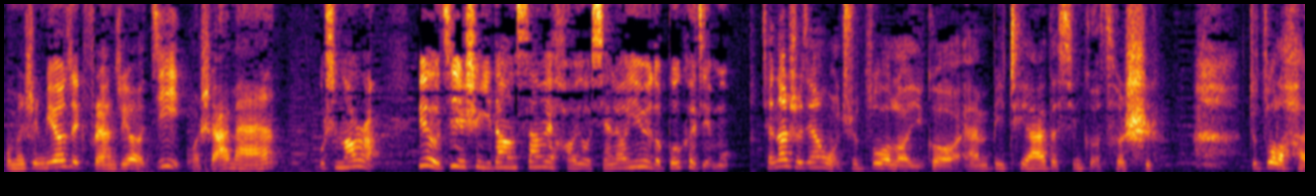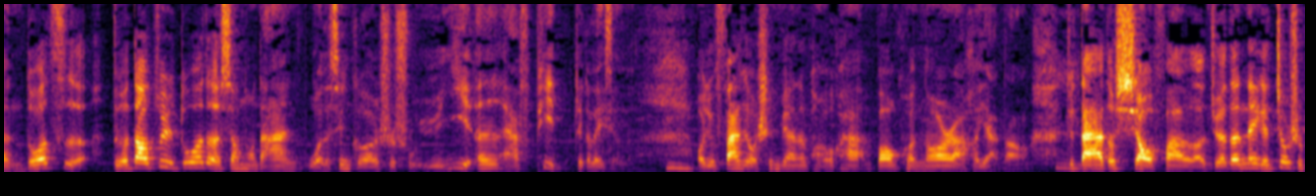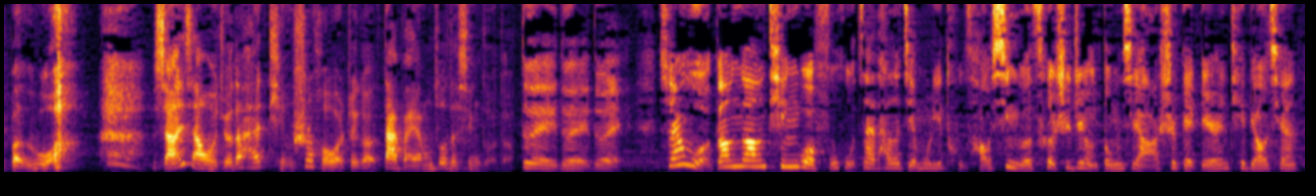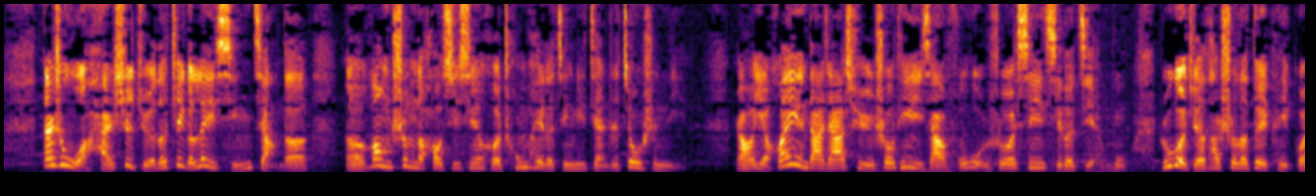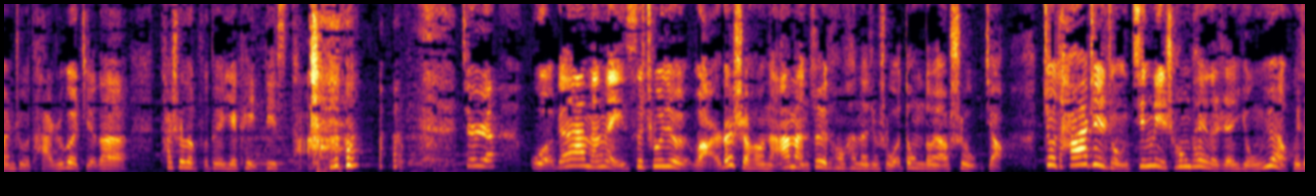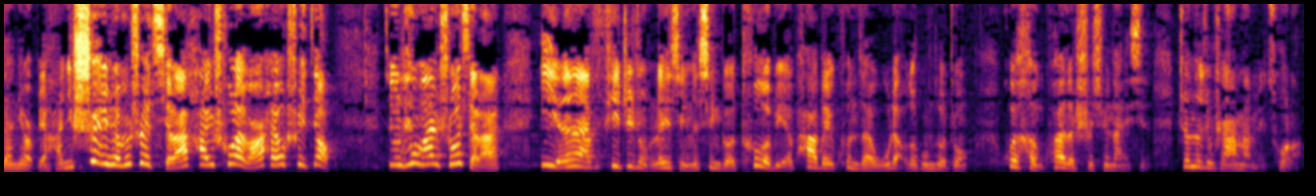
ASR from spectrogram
我们是 Music Friends 约友记，我是阿蛮，我是 Nora。约友记是一档三位好友闲聊音乐的播客节目。前段时间我去做了一个 MBTI 的性格测试，就做了很多次，得到最多的相同答案，我的性格是属于 ENFP 这个类型的。嗯，我就发给我身边的朋友看，包括 Nora 和亚当，就大家都笑翻了，觉得那个就是本我。想一想，我觉得还挺适合我这个大白羊座的性格的。对对对，虽然我刚刚听过伏虎在他的节目里吐槽性格测试这种东西啊，是给别人贴标签，但是我还是觉得这个类型讲的，呃，旺盛的好奇心和充沛的精力，简直就是你。然后也欢迎大家去收听一下伏虎说新一期的节目。如果觉得他说的对，可以关注他；如果觉得他说的不对，也可以 diss 他。就是我跟阿满每一次出去玩的时候呢，阿满最痛恨的就是我动不动要睡午觉。就他这种精力充沛的人，永远会在你耳边喊：“你睡什么睡？起来还出来玩还要睡觉。”就另外说起来，ENFP 这种类型的性格特别怕被困在无聊的工作中。会很快的失去耐心，真的就是阿满没错了。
